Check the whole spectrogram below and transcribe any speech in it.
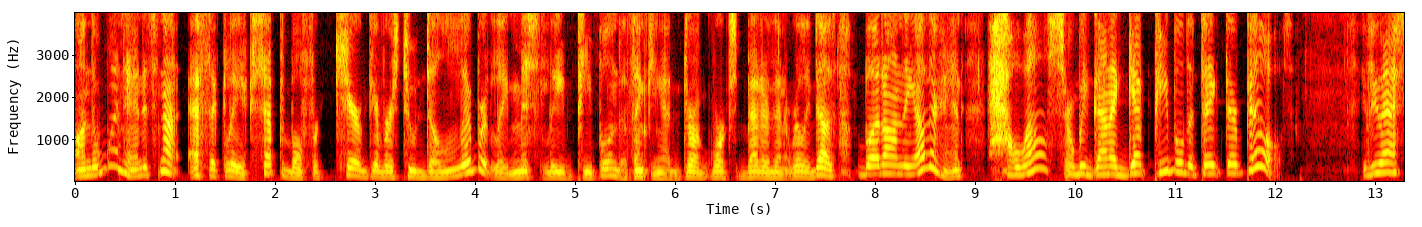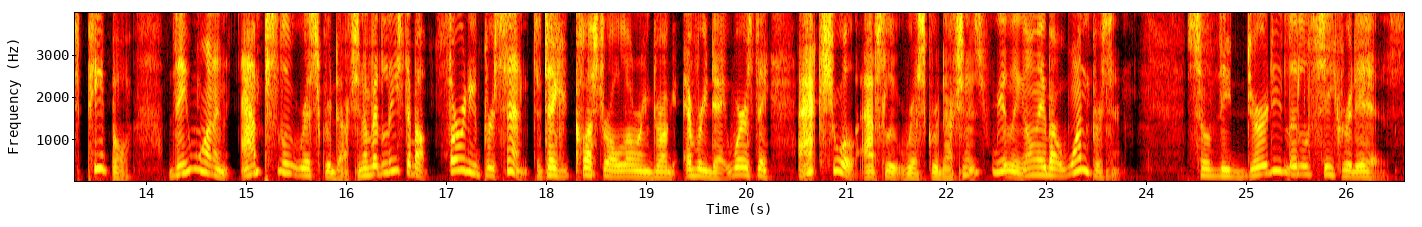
On the one hand, it's not ethically acceptable for caregivers to deliberately mislead people into thinking a drug works better than it really does, but on the other hand, how else are we going to get people to take their pills? If you ask people, they want an absolute risk reduction of at least about 30% to take a cholesterol-lowering drug every day, whereas the actual absolute risk reduction is really only about 1%. So the dirty little secret is,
